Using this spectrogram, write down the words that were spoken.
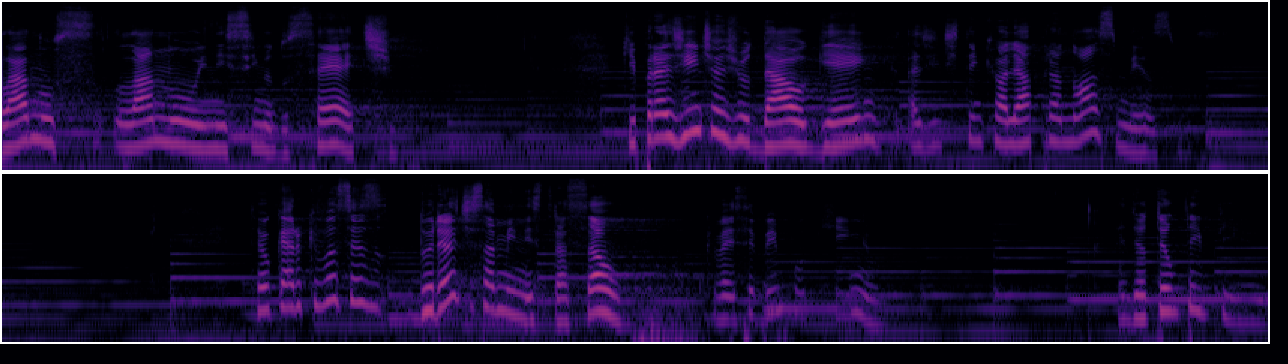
lá, no, lá no inicinho do 7, que para a gente ajudar alguém, a gente tem que olhar para nós mesmos. Então eu quero que vocês, durante essa ministração, que vai ser bem pouquinho, ainda eu tenho um tempinho,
